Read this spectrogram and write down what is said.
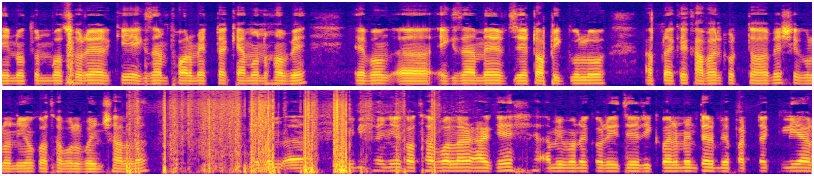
এই নতুন বছরে আর কি এক্সাম ফরম্যাটটা কেমন হবে এবং এক্সামের যে টপিকগুলো আপনাকে কাভার করতে হবে সেগুলো নিয়েও কথা বলব ইনশাল্লাহ এবং এই বিষয় নিয়ে কথা বলার আগে আমি মনে করি যে রিকোয়ারমেন্টের ব্যাপারটা ক্লিয়ার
